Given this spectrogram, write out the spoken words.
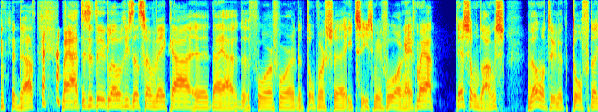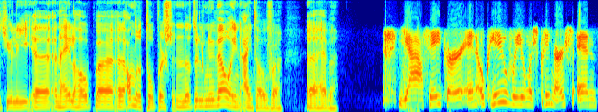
inderdaad. maar ja, het is natuurlijk logisch dat zo'n WK uh, nou ja, de, voor, voor de toppers uh, iets, iets meer voorrang heeft. Maar ja, desondanks wel natuurlijk tof dat jullie een hele hoop andere toppers natuurlijk nu wel in Eindhoven hebben. Ja, zeker. En ook heel veel jonge springers. En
